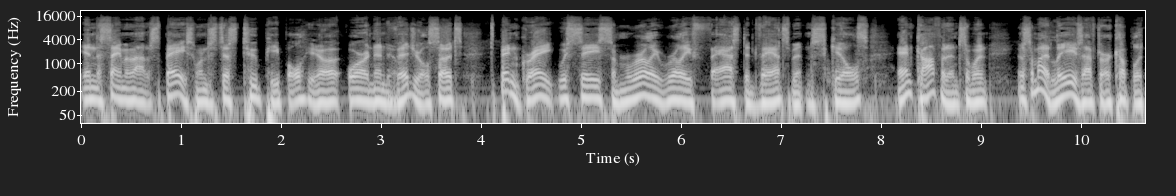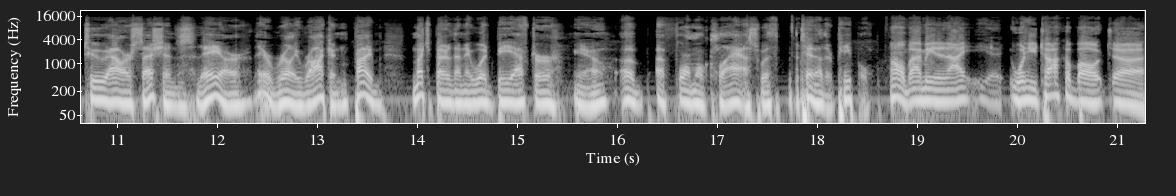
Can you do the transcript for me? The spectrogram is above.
in the same amount of space when it's just two people, you know, or an individual. So it's it's been great. We see some really, really fast advancement in skills and confidence. And when you know, somebody leaves after a couple of two-hour sessions, they are they are really rocking. Probably much better than they would be after you know a, a formal class with ten other people. Oh, I mean, and I when you talk about. Uh,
